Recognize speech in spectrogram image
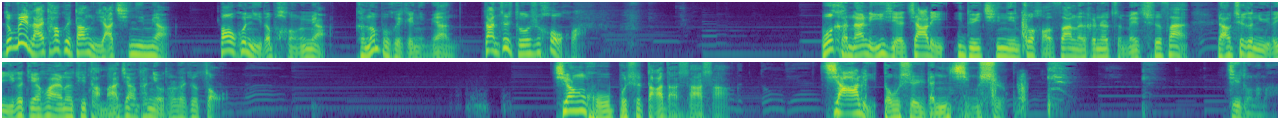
就未来他会当你家亲戚面，包括你的朋友面，可能不会给你面子，但这都是后话。我很难理解家里一堆亲戚做好饭了，跟那准备吃饭，然后这个女的一个电话让他去打麻将，他扭头他就走。江湖不是打打杀杀，家里都是人情世故，记住了吗？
